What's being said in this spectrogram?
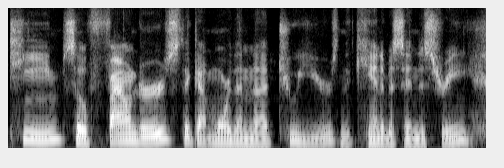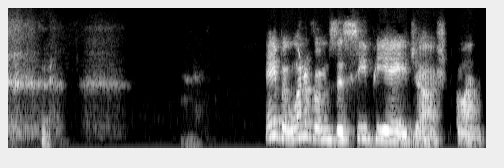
team. So, founders, they got more than uh, two years in the cannabis industry. hey, but one of them's a CPA, Josh. Come on.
